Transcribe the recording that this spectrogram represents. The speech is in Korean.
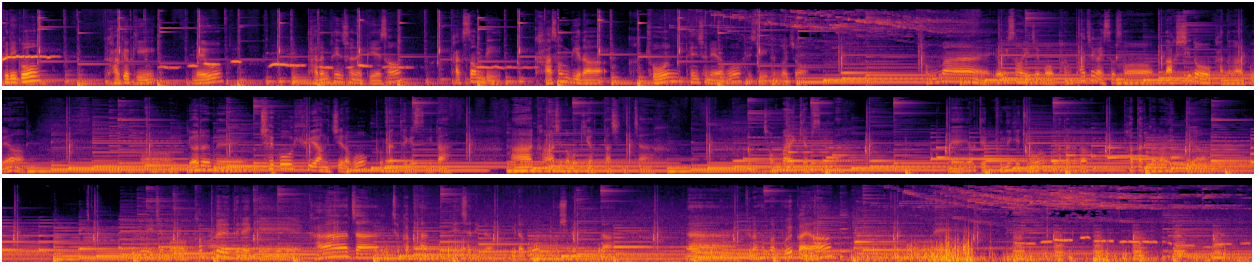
그리고 가격이 매우 다른 펜션에 비해서 각성비, 가성비라 좋은 펜션이라고 할 수 있는 거죠. 정말 여기서 이제 뭐 방파제가 있어서 낚시도 가능하고요. 어, 여름은 최고 휴양지라고 보면 되겠습니다. 아 강아지 너무 귀엽다 진짜. 정말 귀엽습니다. 네, 이렇게 분위기 좋은 바닷가가, 바닷가가 있고요. 물론 이제 뭐 커플들에게 가장 적합한 펜션이라고 보시면 됩니다. 자, 그럼 한번 볼까요? 네.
